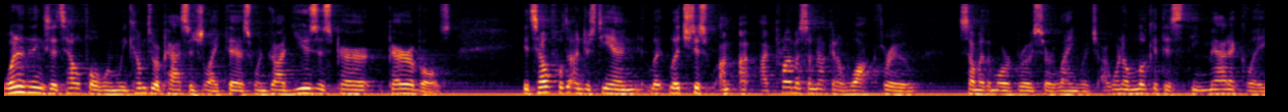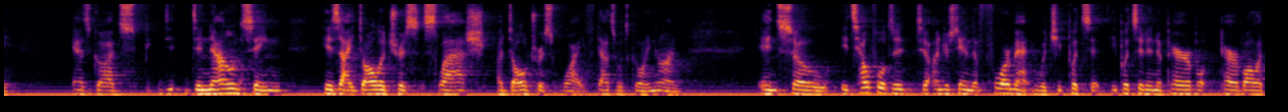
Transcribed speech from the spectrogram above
one of the things that's helpful when we come to a passage like this, when God uses par- parables, it's helpful to understand. Let, us just, i I promise I'm not going to walk through some of the more grosser language. I want to look at this thematically as God denouncing his idolatrous slash adulterous wife. That's what's going on. And so it's helpful to, to understand the format in which he puts it. He puts it in a parable, parabolic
